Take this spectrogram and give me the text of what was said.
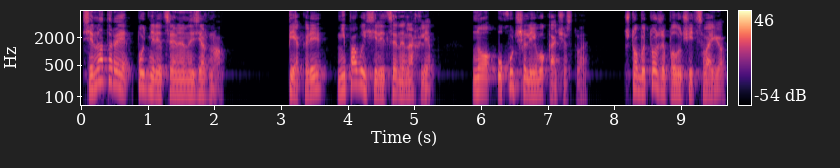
Сенаторы подняли цены на зерно. Пекари не повысили цены на хлеб, но ухудшили его качество, чтобы тоже получить свое.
